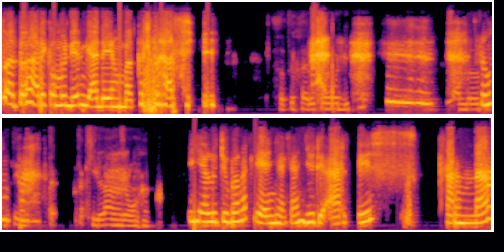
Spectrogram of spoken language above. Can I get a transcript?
Suatu hari kemudian gak ada yang bakar nasi. Satu hari kemudian Sumpah. hilang semua. Iya lucu banget kayaknya kan jadi artis karena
